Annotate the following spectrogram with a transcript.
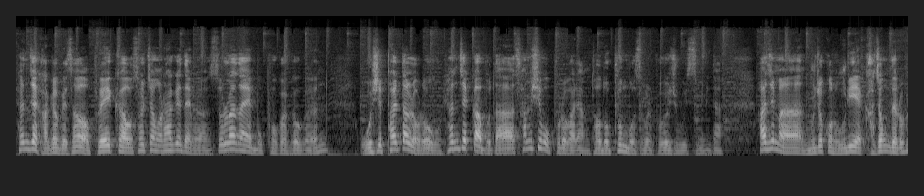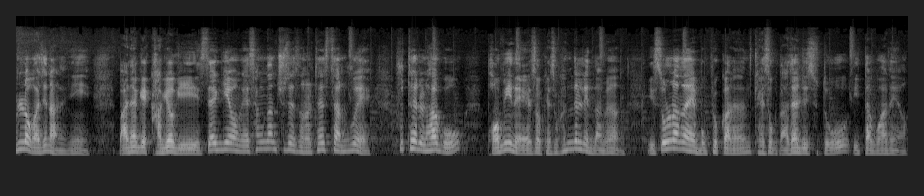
현재 가격에서 브레이크아웃 설정을 하게 되면 솔라나의 목표 가격은 58달러로 현재가보다 35%가량 더 높은 모습을 보여주고 있습니다. 하지만 무조건 우리의 가정대로 흘러가진 않으니 만약에 가격이 세기형의 상단 추세선을 테스트한 후에 후퇴를 하고 범위 내에서 계속 흔들린다면 이 솔라나의 목표가는 계속 낮아질 수도 있다고 하네요.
